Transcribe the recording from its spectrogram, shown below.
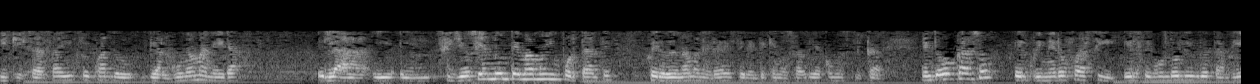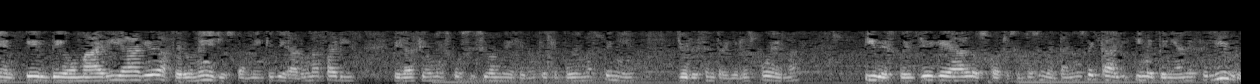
Y quizás ahí fue cuando, de alguna manera, la, siguió siendo un tema muy importante, pero de una manera diferente que no sabría cómo explicar. En todo caso, el primero fue así, el segundo libro también, el de Omar y Águeda fueron ellos también que llegaron a París, él hacía una exposición, me dijeron que qué poemas tenía, yo les entregué los poemas y después llegué a los 450 años de Cali y me tenían ese libro,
